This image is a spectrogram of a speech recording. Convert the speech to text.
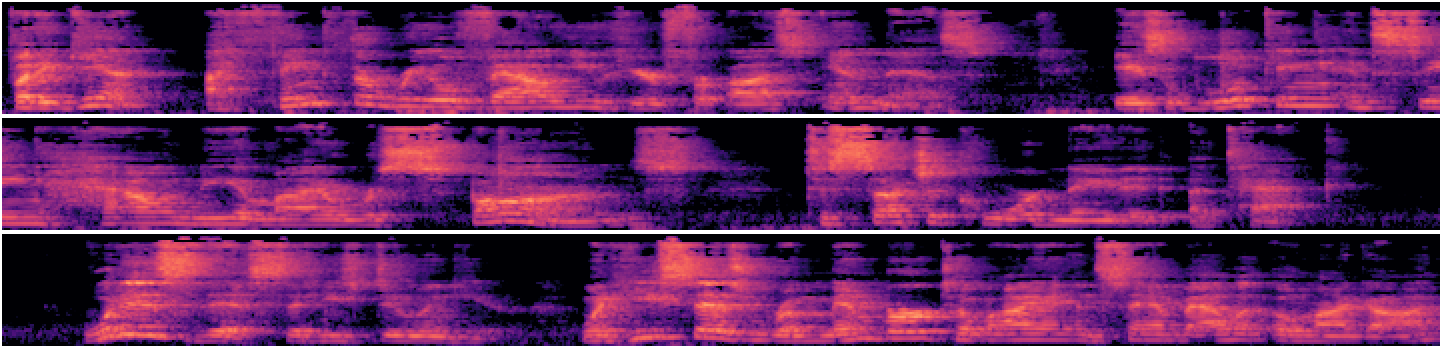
But again, I think the real value here for us in this is looking and seeing how Nehemiah responds to such a coordinated attack. What is this that he's doing here? When he says, Remember Tobiah and Sanballat, oh my God,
